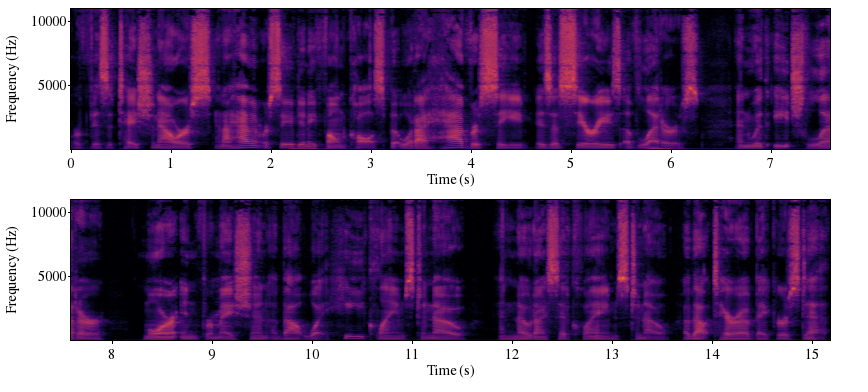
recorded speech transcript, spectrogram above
or visitation hours, and I haven't received any phone calls, but what I have received is a series of letters. And with each letter, more information about what he claims to know and note I said claims to know about Tara Baker's death.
